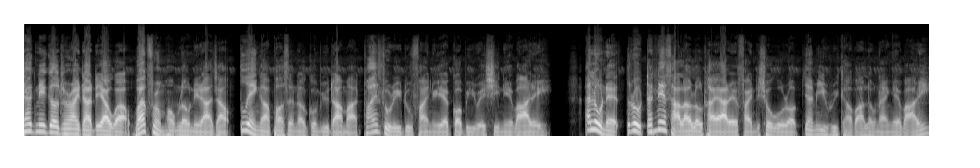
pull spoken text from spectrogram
technical director တယောက်က work from home လုပ်နေတာကြောင့်သူ့အိမ်က personal computer မှာ Toy Story 2 file တွေရဲ့ copy တွေရှိနေပါတယ်အဲ့လိုနဲ့သူတို့တစ်နှစ်စာလောက်လုပ်ထားရတဲ့ file တချို့ကိုတော့ပြန်ပြီး recover လုပ်နိုင်ခဲ့ပါတယ်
